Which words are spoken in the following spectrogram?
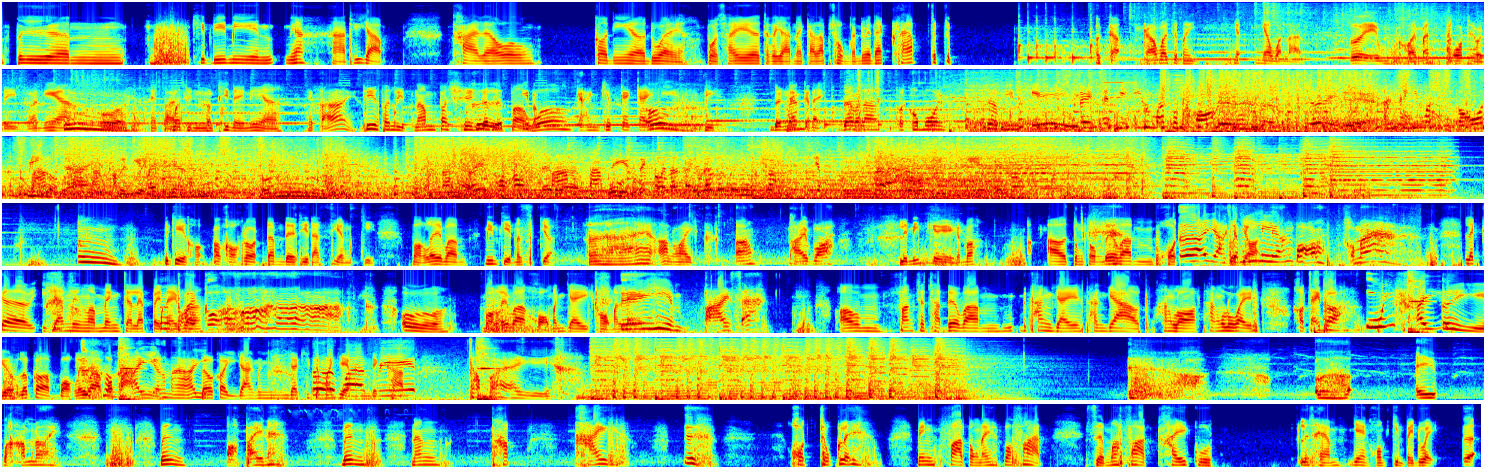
ำเตือนคลิปนี้มีเนื้อหาที่หยาบคายแล้วก็เนี่ยด้วยโปรดใช้จักรยานในการรับชมกันด้วยนะครับจุ๊บจุ๊บเอ่อกะกะว่าจะมาเงียเงียวันละเอ้ยขอยมันโพสแถวดีวะเนี่ยอืมโอ้ยให้ตายมาถึงที่ไหนเนี่ย ให้ตาย ที่ผลิตน้ำปลาเชงกันหรือเปล่าคือวะกางยุกใกล้โอ้ๆนี่ดิดังนั้นก็ได้ได้เวลาไปขโมยเพื่อมีนเก้เฮ้ยแต่พี่ยิงมาสุดคอเออ เอ้ยเอออันนี้ยิงมาสุดโดนวิ่งหลบได้พื้นที่ไม่เป็นยังโอ้เฮ้ยพอเขาตามตามตีเด็กน้อยนั้นไปแล้วแล้วแล้วเก็บไปก่อนอืมเมื่อกี้ขอขอขอโทษดำเดินทีดัดเสียมกี้บอกเลยว่ามิมกีมันสุดยอดอร่อย เอ้าพายวะเลยมิมกีกันปะ เอาตรงๆด้วยว่ามันโหดเอออยากจะมีเลี้ยงบ่เข้ามา และก็อีกอย่างหนึ่งว่าแม่งจะแลบไปไหนมึงปล่วะอยก่อนโอ้บอกเลยว่าของมันใหญ่ของมันแรเอ้งยตายซะเอาฟังชัดๆด้วยว่าทางใหญ่ทางยาวทางรอทางรวย เข้าใจปะอุ้ยใครเอ้ยแล้วก็บอกเลยว่าบ่ใครปาอย่างไหนแล้วก็อีกอย่างหนึ่งอย่าคิดจะมาเหยียบเด็กขาดจำไว้ ออไอ้บามหน่อย มึงออกไปนะ มึงนั่งทับใครเออขดจุกเลยมึงฟาดตรงไหนพอฟาด เสือมาฟาดใครกู และแถมแย่งของกินไปด้วย เออ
